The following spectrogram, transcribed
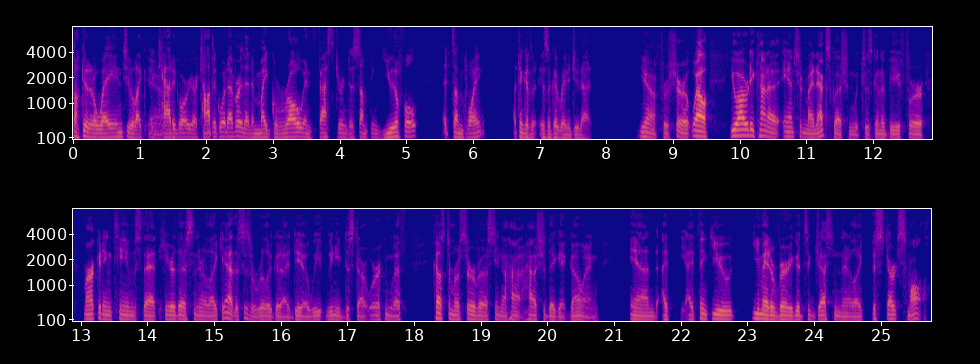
bucket it away into like yeah. a category or a topic or whatever, then it might grow and fester into something beautiful at some point. I think is a, is a good way to do that. Yeah, for sure. Well, you already kind of answered my next question, which is going to be for marketing teams that hear this and they're like, "Yeah, this is a really good idea. We we need to start working with customer service. You know, how how should they get going?" And I I think you you made a very good suggestion there. Like, just start small.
